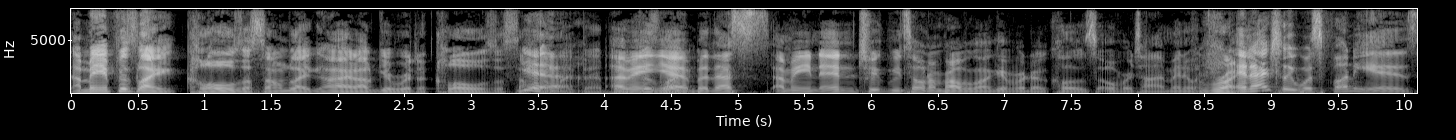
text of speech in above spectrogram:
I mean, if it's like clothes or something, like all right, I'll get rid of clothes or something yeah, like that. But I mean, yeah, like- but that's, I mean, and truth be told, I'm probably going to get rid of clothes over time anyway. Right. And actually, what's funny is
